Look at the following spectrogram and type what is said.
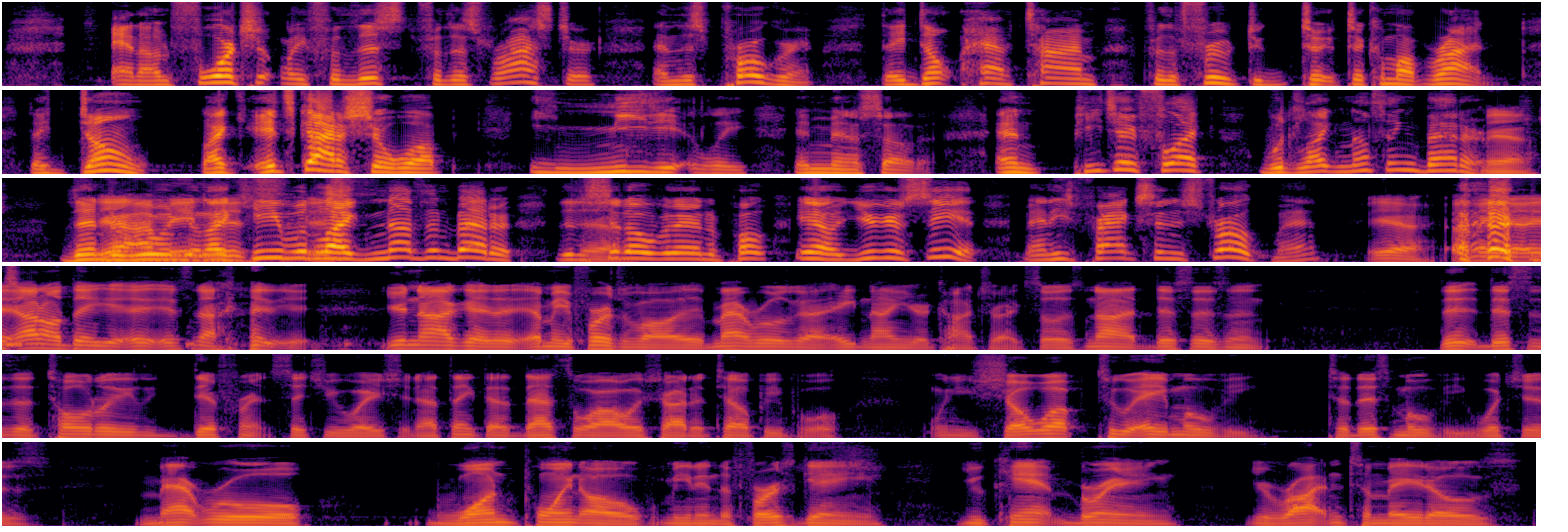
And unfortunately for this for this roster and this program, they don't have time for the fruit to, to, to come up rotten. They don't. Like it's got to show up immediately in Minnesota. And PJ Fleck would like nothing better Yeah. than Yeah, to ruin mean, you. Like he would like nothing better than to Yeah. sit over there in the post. You know, you're gonna see it, man. He's practicing his stroke, man. Yeah, I mean, I, don't think it, it's not. You you're not gonna. I mean, first of all, Matt Rhule's got an eight nine year contract, so it's not. This isn't. This, this is a totally different situation. I think that that's why I always try to tell people when you show up to a movie, to this movie, which is Matt Rhule 1.0, meaning the first game, you can't bring your Rotten Tomatoes,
